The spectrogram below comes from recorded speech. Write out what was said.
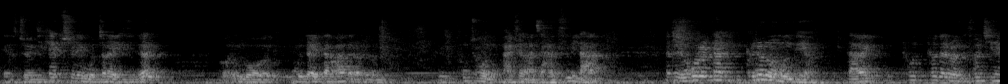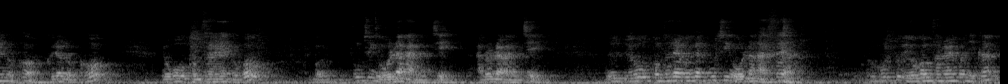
그래서 조인트 캡슐에 문제가 있으면 그거는 뭐 문제가 있다고 하더라도 그 통증은 발생하지 않습니다. 그래서 요거를 딱 그려놓으면 돼요. 다음에 표, 이렇게 설치해놓고 그려놓고 요거 검사를 해보고 뭐 통증이 올라가는지 안 올라가는지 요, 요 검사를 해보니까 통증이 올라갔어요. 그리고 또 요 검사를 해보니까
